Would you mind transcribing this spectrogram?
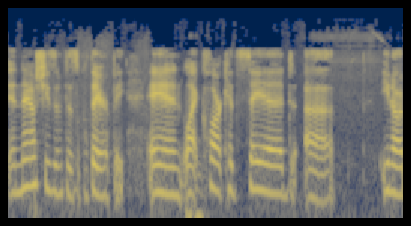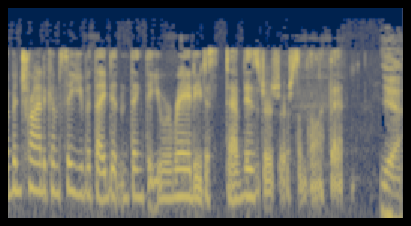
and now she's in physical therapy. And like Mm-hmm. Clark had said, uh, you know, I've been trying to come see you, but they didn't think that you were ready to, to have visitors or something like that. Yeah.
